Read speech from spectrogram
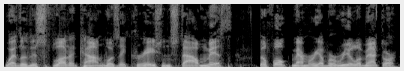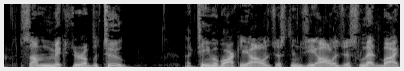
whether this flood account was a creation style myth, the folk memory of a real event, or some mixture of the two. A team of archaeologists and geologists led by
